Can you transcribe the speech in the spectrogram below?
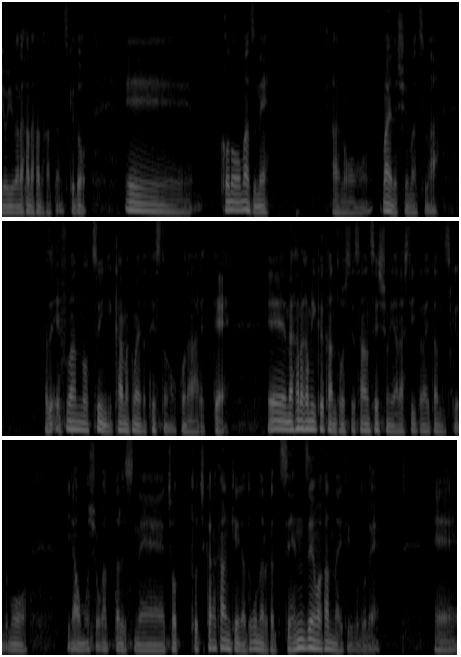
余裕がなかなかなかったんですけど、えこのまずねあの前の週末はまず F1 のついに開幕前のテストが行われて、えーなかなか3日間通して3セッションやらせていただいたんですけれどもいや面白かったですね。ちょっと力関係がどうなるか全然わかんないということで、え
